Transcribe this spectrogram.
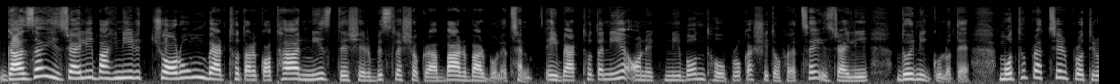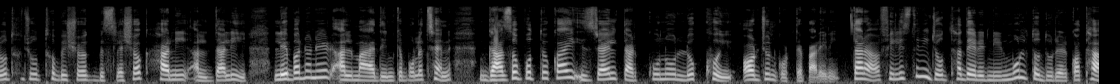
গাজায় ইসরায়েলি বাহিনীর চরম ব্যর্থতার কথা নিজ দেশের বিশ্লেষকরা বারবার বলেছেন। এই ব্যর্থতা নিয়ে অনেক নিবন্ধ প্রকাশিত হয়েছে ইসরায়েলি দৈনিকগুলোতে। মধ্যপ্রাচ্যের প্রতিরোধ যুদ্ধ বিষয়ক বিশ্লেষক হানি আল দালি লেবাননের আল মায়াদিনকে বলেছেন, গাজা উপত্যকায় ইসরায়েল তার কোনো লক্ষ্যই অর্জন করতে পারেনি। তারা ফিলিস্তিনি যোদ্ধাদের নির্মূল তো দূরের কথা,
